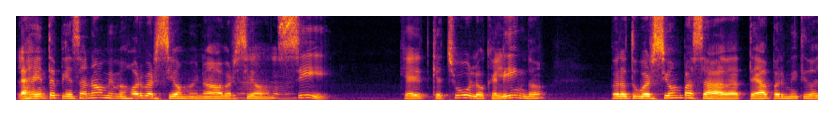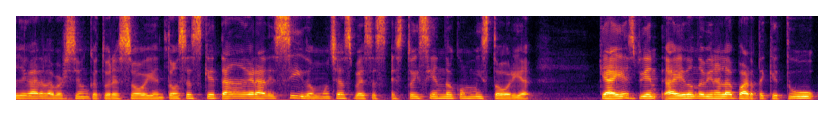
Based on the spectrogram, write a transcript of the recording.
la gente piensa, no, mi mejor versión, mi nueva versión. Sí, qué, qué chulo, qué lindo. Pero tu versión pasada te ha permitido llegar a la versión que tú eres hoy. Entonces, qué tan agradecido muchas veces estoy siendo con mi historia, que ahí es, bien, ahí es donde viene la parte que tú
